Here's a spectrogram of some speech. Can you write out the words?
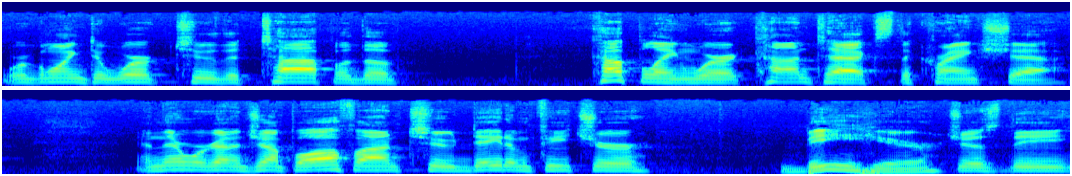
we're going to work to the top of the coupling where it contacts the crankshaft. And then we're going to jump off onto datum feature B here, which is the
